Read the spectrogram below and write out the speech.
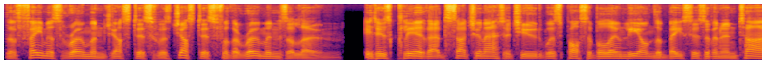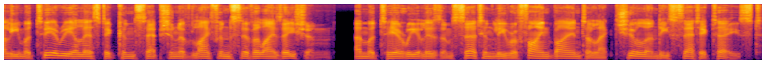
The famous Roman justice was justice for the Romans alone. It is clear that such an attitude was possible only on the basis of an entirely materialistic conception of life and civilization, a materialism certainly refined by intellectual and aesthetic taste,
